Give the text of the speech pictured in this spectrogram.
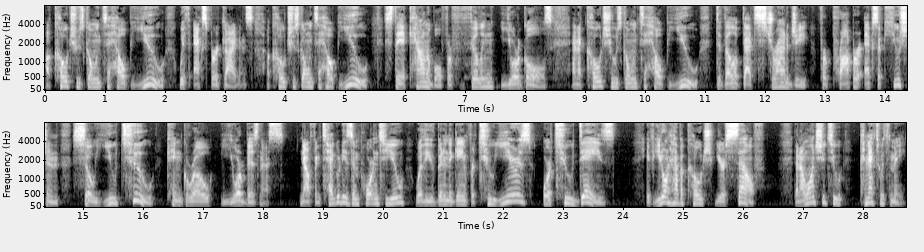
A coach who's going to help you with expert guidance. A coach who's going to help you stay accountable for fulfilling your goals. And a coach who's going to help you develop that strategy for proper execution so you too can grow your business. Now, if integrity is important to you, whether you've been in the game for two years or two days, if you don't have a coach yourself, then I want you to connect with me.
